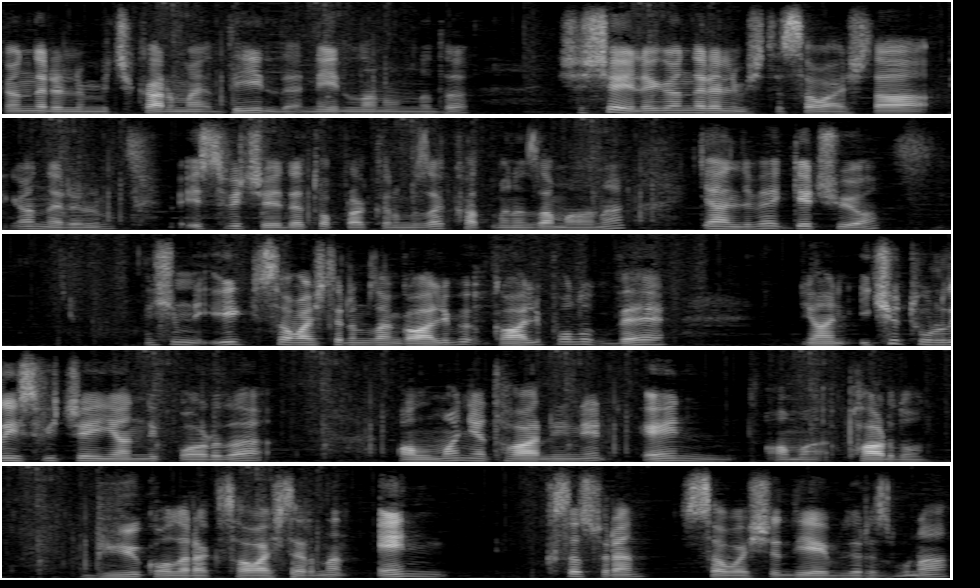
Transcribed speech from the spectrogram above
gönderelim bir çıkarma değil de neydi lan onun adı? İşte şeyle gönderelim işte savaşta gönderelim. Ve İsviçre'yi de topraklarımıza katmanın zamanı geldi ve geçiyor. E Şimdi ilk savaşlarımızdan galip galip olduk ve yani iki turda İsviçre'yi yendik bu arada. Almanya tarihinin en ama pardon büyük olarak savaşlarından en kısa süren savaşı diyebiliriz buna.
